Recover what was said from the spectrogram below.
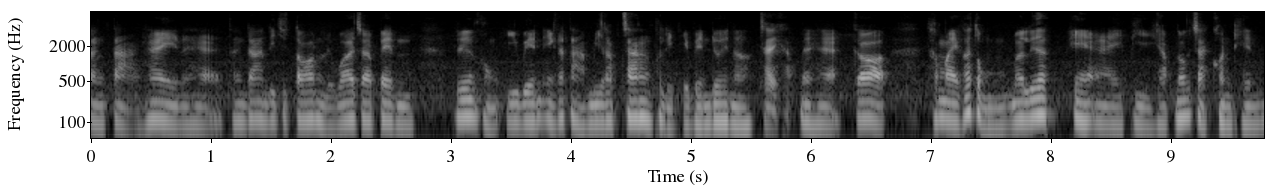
ต่างๆ ให้นะฮะทั้งด้านดิจิตอลหรือว่าจะเป็นเรื่องของอีเวนต์เองก็ตามมีรับจ้างผลิตอีเวนต์ด้วยเนาะใช่ครับนะฮะก็ทำไมเขาถึงมาเลือก AIP ครับนอกจากคอนเทนต์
